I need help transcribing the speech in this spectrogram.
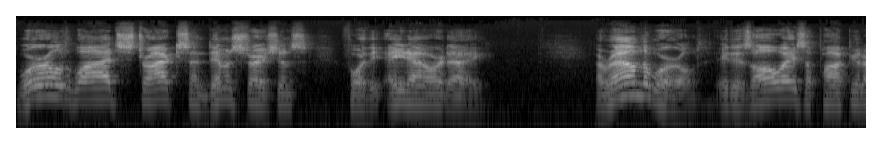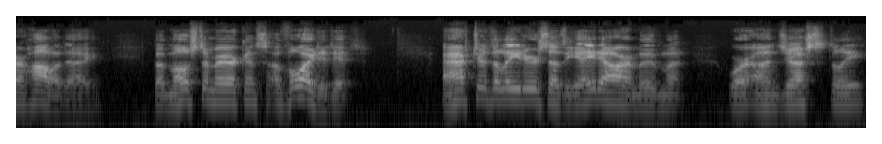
worldwide strikes and demonstrations for the eight hour day. Around the world, it is always a popular holiday but most Americans avoided it after the leaders of the eight hour movement were unjustly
